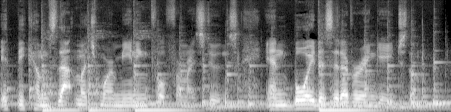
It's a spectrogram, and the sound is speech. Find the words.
it becomes that much more meaningful for my students. And boy, does it ever engage them.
